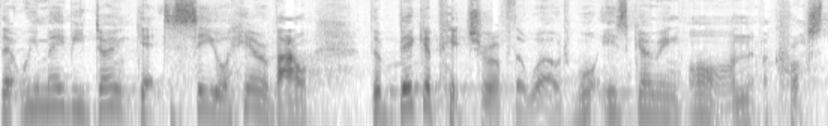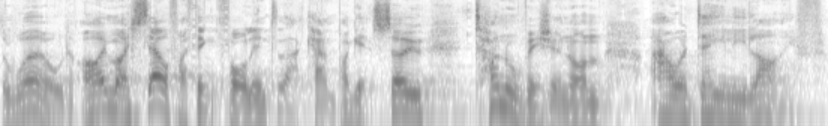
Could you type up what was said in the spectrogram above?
that we maybe don't get to see or hear about the bigger picture of the world, what is going on across the world. I myself, I think, fall into that camp. I get so tunnel vision on our daily life.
